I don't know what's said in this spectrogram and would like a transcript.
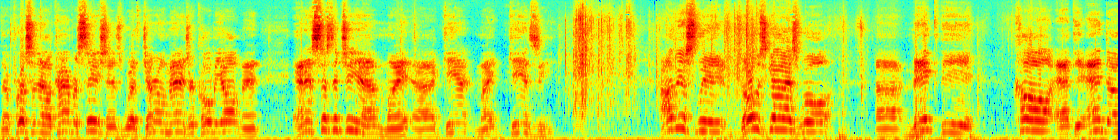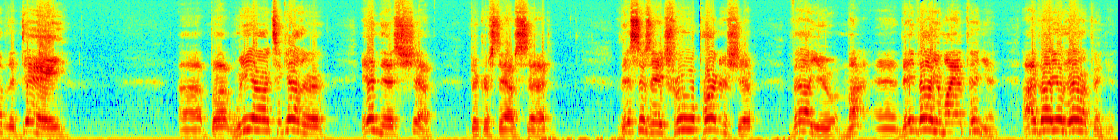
the personnel conversations with general manager Koby Altman and assistant GM Mike, uh, Gan- Mike Gansey. Obviously, those guys will uh, make the call at the end of the day uh, but we are together in this ship, Bickerstaff said. This is a true partnership. Value my and they value my opinion. I value their opinion.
